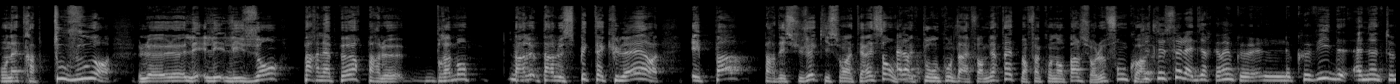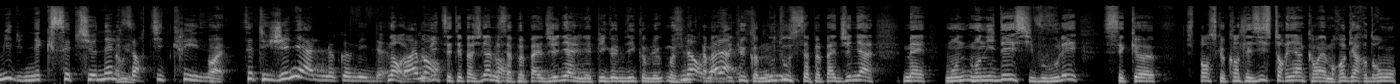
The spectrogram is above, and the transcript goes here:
on attrape toujours le, les, les, gens par la peur, par le vraiment par le, par le spectaculaire et pas par des sujets qui sont intéressants. Être pour ou contre la réforme des retraites, mais enfin qu'on en parle sur le fond. Quoi. Vous êtes le seul à dire quand même que le Covid, anatomie d'une exceptionnelle ah sortie de crise. C'était génial le Covid. Non, le Covid c'était pas génial, mais ça peut pas être génial. Une épidémie comme le... moi je l'ai très mal vécu comme nous tous, ça peut pas être génial. Mais mon, mon idée, si vous voulez, c'est que je pense que quand les historiens quand même regarderont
